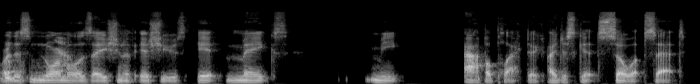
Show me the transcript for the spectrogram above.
or this Yeah. normalization of issues. It makes me apoplectic. I just get so upset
